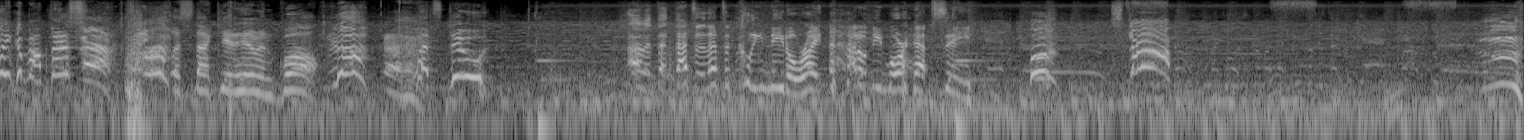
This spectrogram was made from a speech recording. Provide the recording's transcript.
Let's get rid of this. My God! Papa Bear! What's Daddy number two gonna think about this? Let's not get him involved. Let's do. That, that's a that's a clean needle, right? I don't need more Hep C. Stop! Mm.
